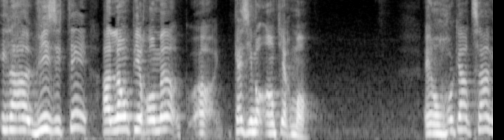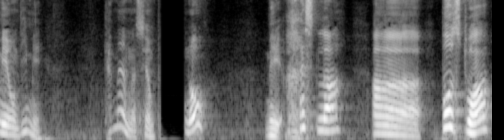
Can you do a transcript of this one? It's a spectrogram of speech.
Il a visité l'Empire romain quasiment entièrement. Et on regarde ça, mais on dit, mais quand même, c'est un peu... Non? Mais reste là, euh, pose-toi,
